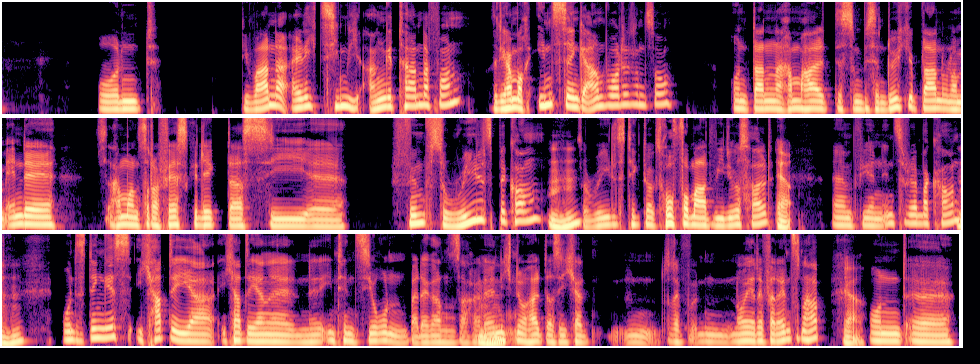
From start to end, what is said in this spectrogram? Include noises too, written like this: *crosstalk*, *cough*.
Und die waren da eigentlich ziemlich angetan davon. Also die haben auch instant geantwortet und so. Und dann haben halt das so ein bisschen durchgeplant und am Ende haben wir uns darauf festgelegt, dass sie äh, fünf so Reels bekommen. Mhm. So Reels, TikToks, Hochformat-Videos halt. Ja. Ähm, für ihren Instagram-Account. Mhm. Und das Ding ist, ich hatte ja, ich hatte ja eine, eine Intention bei der ganzen Sache. Ne? Mhm. Nicht nur halt, dass ich halt neue Referenzen habe Ja. und äh,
